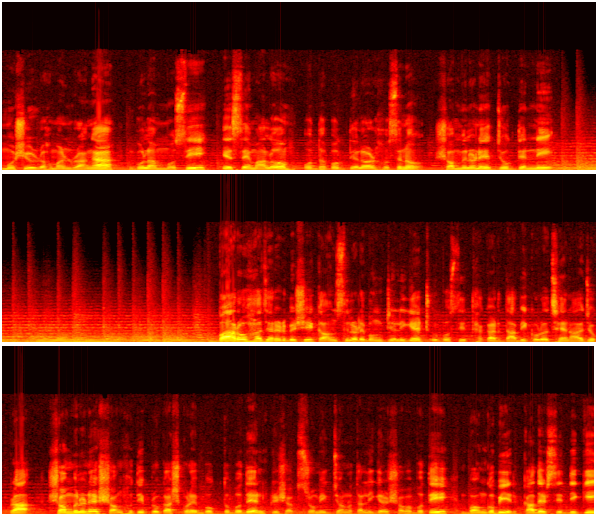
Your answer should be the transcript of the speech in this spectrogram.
মশিউর রহমান রাঙা, গোলাম মসি, এস এম আলম, অধ্যাপক দেলোয়ার হোসেনও সম্মেলনে যোগ দেননি। বারো হাজারের বেশি কাউন্সিলর এবং ডেলিগেট উপস্থিত থাকার দাবি করেছেন আয়োজকরা। সম্মেলনে সংহতি প্রকাশ করে বক্তব্য দেন কৃষক শ্রমিক জনতা লীগের সভাপতি বঙ্গবীর কাদের সিদ্দিকী।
